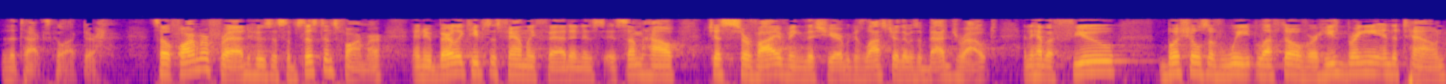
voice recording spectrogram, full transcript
The tax collector. So Farmer Fred, who's a subsistence farmer and who barely keeps his family fed and is, is somehow just surviving this year because last year there was a bad drought and they have a few bushels of wheat left over. He's bringing it into town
